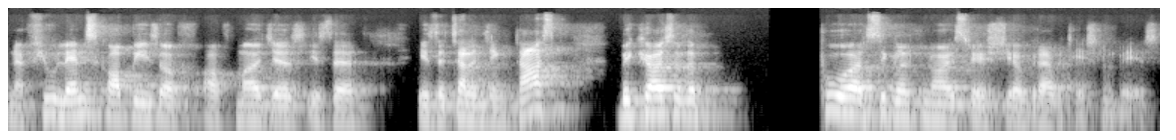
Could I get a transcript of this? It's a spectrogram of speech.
know, few lens copies of, of mergers is a, is a challenging task because of the poor signal to noise ratio of gravitational waves.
